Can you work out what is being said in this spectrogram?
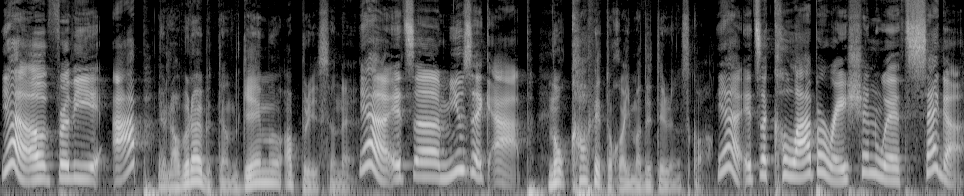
Yeah, uh, for the app. えラブライブってあのゲームアプリですよね Yeah, it's a music app. のカフェとか今出てるんですか Yeah, it's a collaboration with Sega.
